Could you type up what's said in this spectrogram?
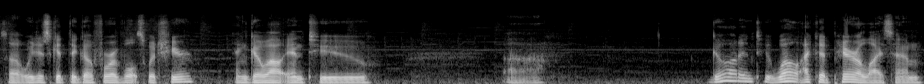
So we just get to go for a Volt Switch here and go out into... Uh, go out into... Well, I could paralyze him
